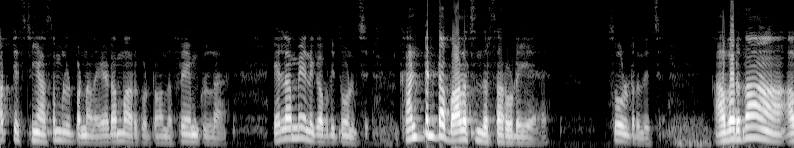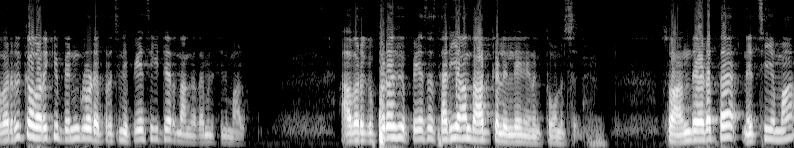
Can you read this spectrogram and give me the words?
ஆர்டிஸ்டையும் அசம்பிள் பண்ண அந்த இடமா இருக்கட்டும் அந்த ஃப்ரேம்குள்ளே எல்லாமே எனக்கு அப்படி தோணுச்சு. கண்டென்ட்டாக பாலச்சந்தர் சாருடைய சோல் இருந்துச்சு. அவர் தான் அவர் இருக்க வரைக்கும் பெண்களோட பிரச்சனை பேசிக்கிட்டே இருந்தாங்க தமிழ் சினிமாவில். அவருக்கு பிறகு பேச சரியான ஆட்கள் இல்லைன்னு எனக்கு தோணுச்சு. ஸோ அந்த இடத்த நிச்சயமாக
